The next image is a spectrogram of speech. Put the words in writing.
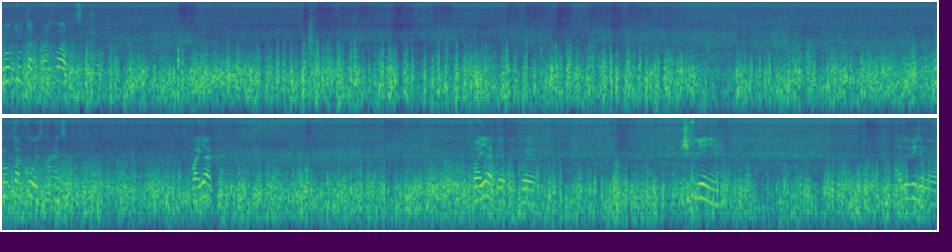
Ну тут так прохладно, свежо. Ну такой, знаете, двоякое. Двоякое такое впечатление от увиденного.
